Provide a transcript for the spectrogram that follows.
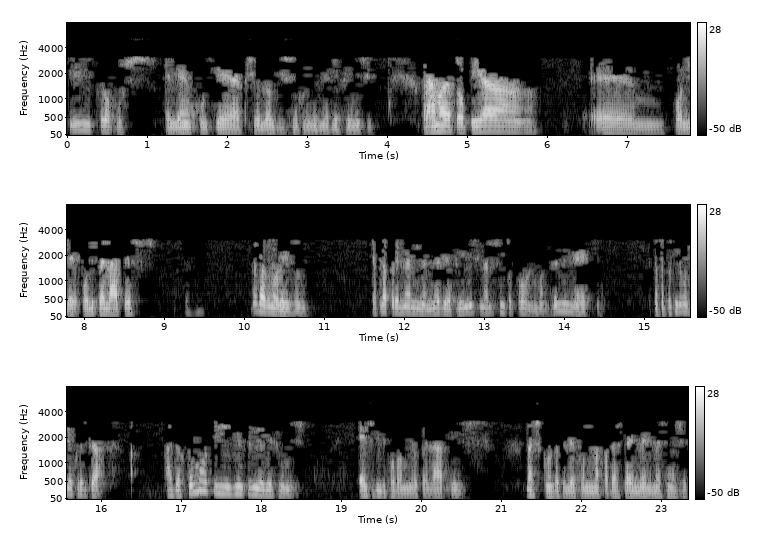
τι τρόπους ελέγχου και αξιολόγησης έχουν για μια διαφήμιση; Πράγματα τα οποία ε, πολλοί, πολλοί πελάτες δεν τα γνωρίζουν. Και απλά περιμένουν μια διαφήμιση να λύσουν το πρόβλημα. Δεν είναι έτσι. Να το πω και λίγο διαφορετικά. Α δεχτούμε ότι γίνεται μια διαφήμιση έχει την υποδομή ο πελάτης να σηκώνει τα τηλέφωνα, να απαντά στα email μέσα σε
